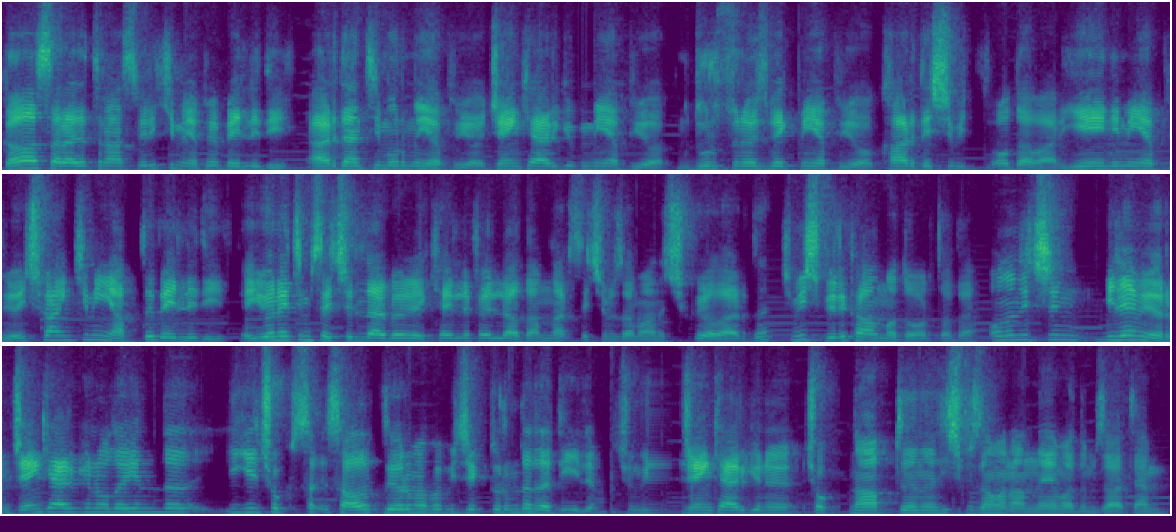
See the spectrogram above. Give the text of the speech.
Galatasaray'da transferi kim yapıyor belli değil. Erden Timur mu yapıyor? Cenk Ergün mü yapıyor? Dursun Özbek mi yapıyor? Kardeşi bir, o da var. Yeğeni mi yapıyor? Hiç ben kimin yaptığı belli değil. E, yönetim seçildiler böyle kelli felli adamlar seçim zamanı çıkıyorlardı. Şimdi hiçbiri kalmadı ortada. Onun için bilemiyorum. Cenk Ergün olayında ilgili çok sa- sağlıklı yorum yapabilecek durumda da değilim. Çünkü Cenk Ergün'ü çok ne yaptığını hiçbir zaman anlayamadım zaten.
